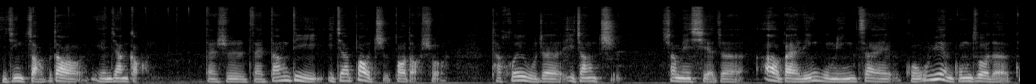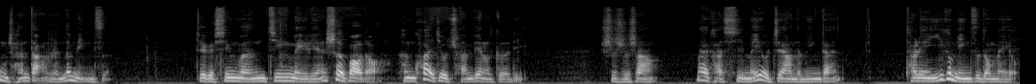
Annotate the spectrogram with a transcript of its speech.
已经找不到演讲稿，但是在当地一家报纸报道说，他挥舞着一张纸，上面写着二百零五名在国务院工作的共产党人的名字。这个新闻经美联社报道，很快就传遍了各地。事实上，麦卡锡没有这样的名单，他连一个名字都没有。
